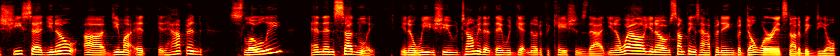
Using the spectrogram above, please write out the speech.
she said, you know, uh, Dima, it, it happened slowly and then suddenly you know we she would tell me that they would get notifications that you know well you know something's happening but don't worry it's not a big deal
